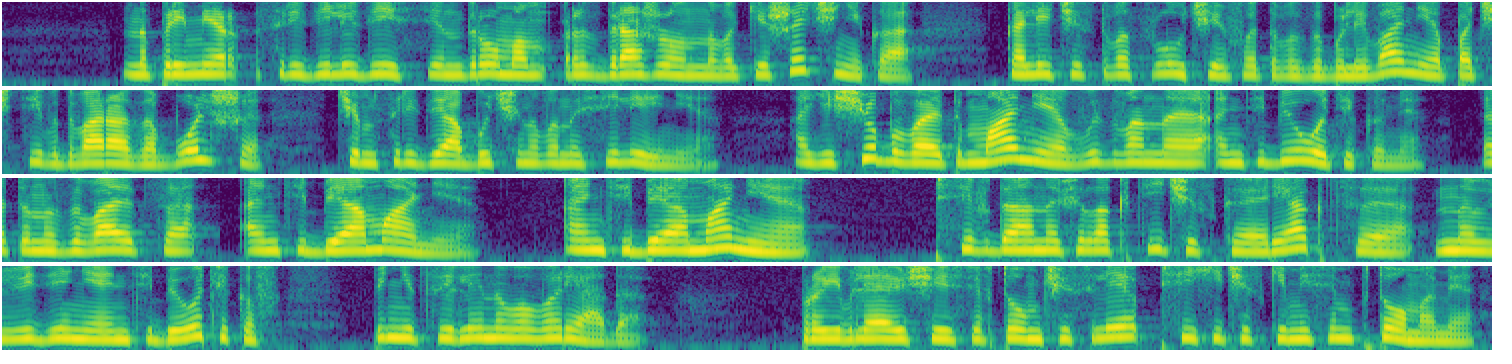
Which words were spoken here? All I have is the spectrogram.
Например, среди людей с синдромом раздраженного кишечника – Количество случаев этого заболевания почти в два раза больше, чем среди обычного населения. А еще бывает мания, вызванная антибиотиками. Это называется антибиомания. Антибиомания – псевдоанафилактическая реакция на введение антибиотиков пенициллинового ряда, проявляющаяся в том числе психическими симптомами,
